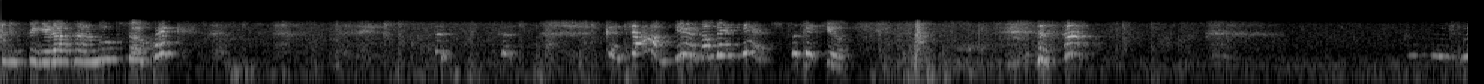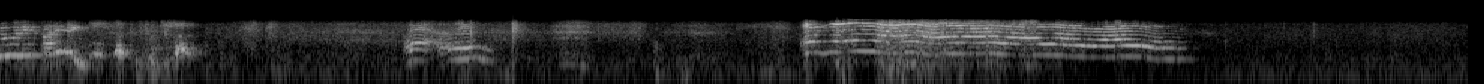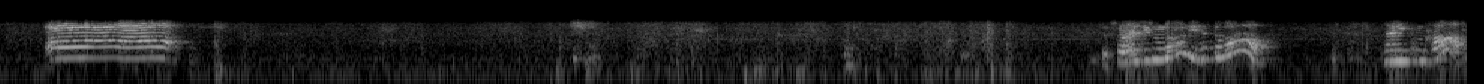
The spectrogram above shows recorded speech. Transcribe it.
You figured out how to move so quick. Good job. Here, go back here. As far as you can go, you hit the wall. Now you can crawl.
